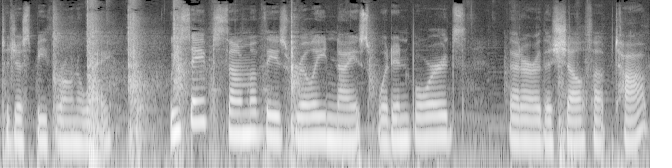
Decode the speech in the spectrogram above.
to just be thrown away. We saved some of these really nice wooden boards that are the shelf up top,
